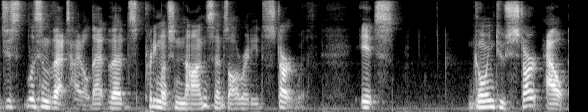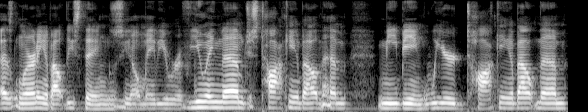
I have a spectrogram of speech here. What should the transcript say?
just listen to that title. That that's pretty much nonsense already to start with. It's going to start out as learning about these things, you know, maybe reviewing them, just talking about them, me being weird talking about them.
